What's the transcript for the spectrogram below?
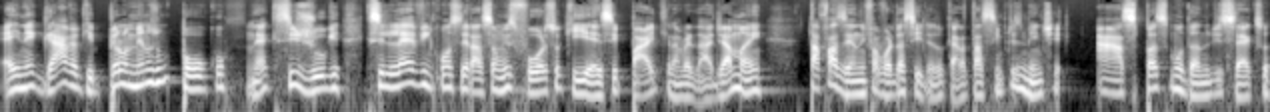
é inegável que pelo menos um pouco, né, que se julgue, que se leve em consideração o esforço que esse pai, que na verdade é a mãe, tá fazendo em favor das filhas. O cara tá simplesmente, aspas, mudando de sexo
